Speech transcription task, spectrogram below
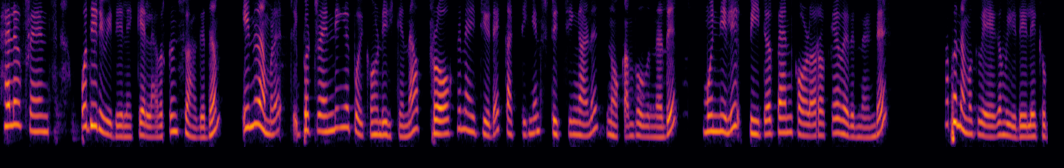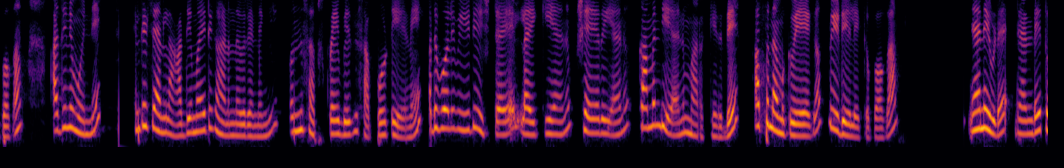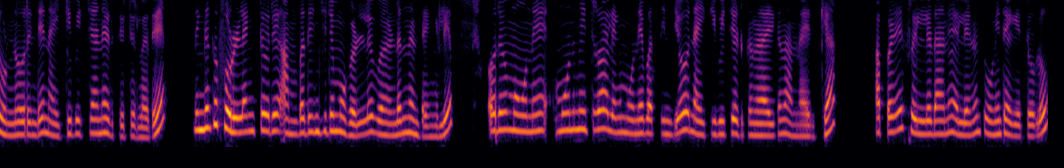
Hello friends പുതിയൊരു വീഡിയോയിലേക്ക് എല്ലാവർക്കും സ്വാഗതം. ഇന്ന് നമ്മൾ ഇപ്പോൾ ട്രെൻഡിങ്ങിൽ പോയിക്കൊണ്ടിരിക്കുന്ന ഫ്രോക്ക് നൈറ്റിയുടെ കട്ടിങ് ആൻഡ് സ്റ്റിച്ചിങ് ആണ് നോക്കാൻ പോകുന്നത്. മുന്നിൽ പീറ്റർ പാൻ കോളറൊക്കെ വരുന്നുണ്ട്. അപ്പോൾ നമുക്ക് വേഗം വീഡിയോയിലേക്ക് പോകാം. അതിനു മുന്നേ എന്റെ ചാനൽ ആദ്യമായിട്ട് കാണുന്നവരുണ്ടെങ്കിൽ ഒന്ന് സബ്സ്ക്രൈബ് ചെയ്ത് സപ്പോർട്ട് ചെയ്യണേ. അതുപോലെ വീഡിയോ ഇഷ്ടമായാൽ ലൈക്ക് ചെയ്യാനും ഷെയർ ചെയ്യാനും കമന്റ് ചെയ്യാനും മറക്കരുതേ. അപ്പോൾ നമുക്ക് വേഗം വീഡിയോയിലേക്ക് പോകാം. ഞാനിവിടെ രണ്ടേ തൊണ്ണൂറിന്റെ നൈറ്റി ബിറ്റാണ് എടുത്തിട്ടുള്ളത്. നിങ്ങൾക്ക് ഫുൾ ലെങ്ത് ഒരു അമ്പത് ഇഞ്ചിന് മുകളിൽ വേണ്ടെന്നുണ്ടെങ്കിൽ ഒരു മൂന്ന് മൂന്ന് മീറ്ററോ അല്ലെങ്കിൽ മൂന്നേ പത്തിന്റെയോ നൈറ്റി ബിറ്റ് എടുക്കുന്നതായിരിക്കും നന്നായിരിക്കുക. അപ്പോഴേ ഫ്രില്ലിടാനും എല്ലാനും തുണി തികയത്തുള്ളൂ.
